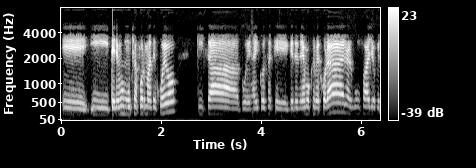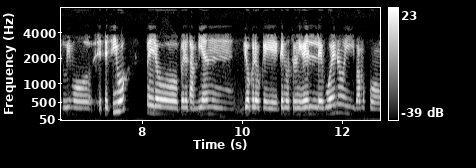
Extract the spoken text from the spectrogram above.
eh, y tenemos muchas formas de juego. Quizá pues hay cosas que, que tendríamos que mejorar algún fallo que tuvimos excesivo pero pero también yo creo que, que nuestro nivel es bueno y vamos con,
